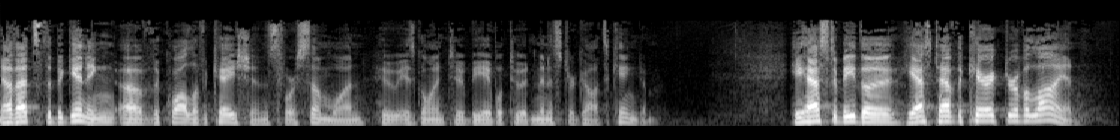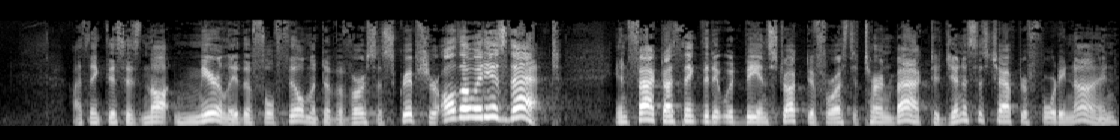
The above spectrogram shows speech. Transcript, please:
Now, that's the beginning of the qualifications for someone who is going to be able to administer God's kingdom. He has to be the, he has to have the character of a lion. I think this is not merely the fulfillment of a verse of Scripture, although it is that. In fact, I think that it would be instructive for us to turn back to Genesis chapter 49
